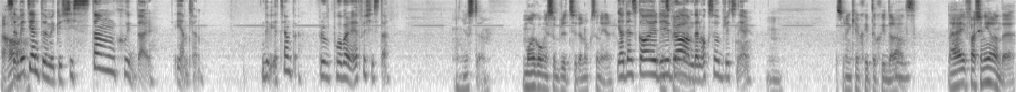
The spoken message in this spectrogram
Jaha. Sen vet jag inte hur mycket kistan skyddar egentligen. Det vet jag inte. Det beror på vad det är för kista. Just det. Många gånger så bryts ju den också ner. Ja, den ska ju. Det är ju bra den. om den också bryts ner. Mm. Så den kanske inte skyddar mm. alls. Nej, fascinerande.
